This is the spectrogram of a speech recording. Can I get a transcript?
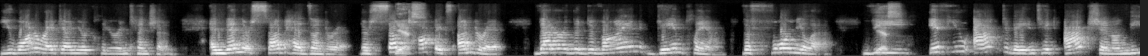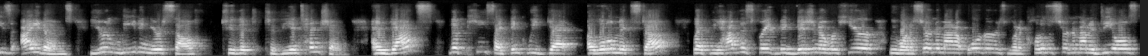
you want to write down your clear intention, and then there's subheads under it. There's subtopics yes. under it that are the divine game plan, the formula, the yes if you activate and take action on these items, you're leading yourself to the to the intention. And that's the piece I think we get a little mixed up. Like we have this great big vision over here. We want a certain amount of orders, we want to close a certain amount of deals.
